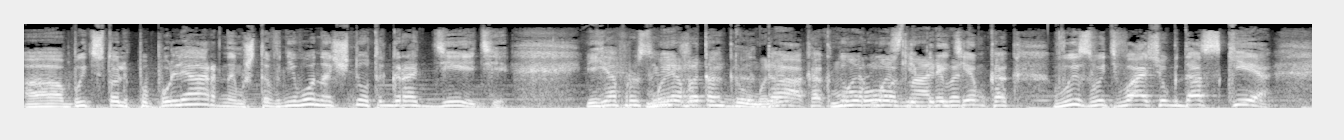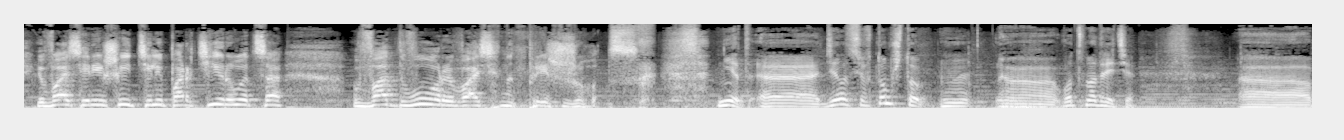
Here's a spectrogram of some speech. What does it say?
э, быть столь популярным, что в него начнут играть дети. И я просто мы вижу, об этом как, думали. Да, как на уроке перед тем, как вызвать Васю к доске и Вася решит телепортироваться во двор, и Вася напряжется. Нет, э, дело все в том, что... Э, вот смотрите. Э,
